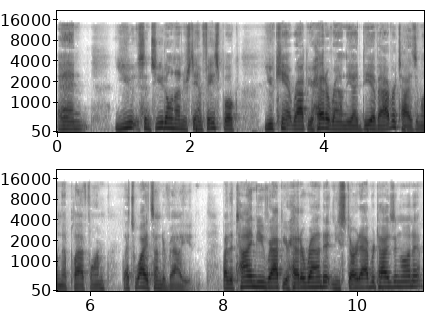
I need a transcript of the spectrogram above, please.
and you since you don't understand Facebook, you can't wrap your head around the idea of advertising on that platform. That's why it's undervalued. By the time you wrap your head around it and you start advertising on it,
